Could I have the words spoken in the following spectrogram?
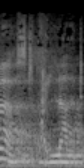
First blood.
